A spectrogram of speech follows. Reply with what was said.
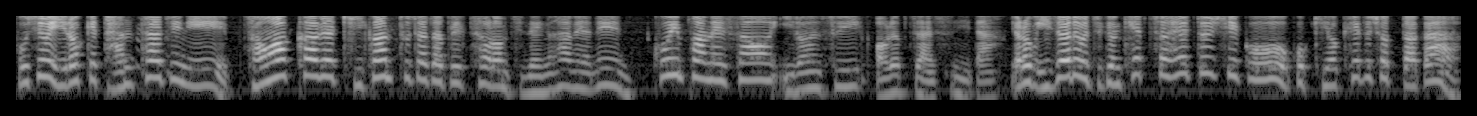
보시면 이렇게 단타 진입 정확하게 기관 투자자들처럼 진행을 하면은 코인판에서 이런 수익 어렵지 않습니다. 여러분 이 자료 지금 캡처해 두시고 꼭 기억해 두셨다가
